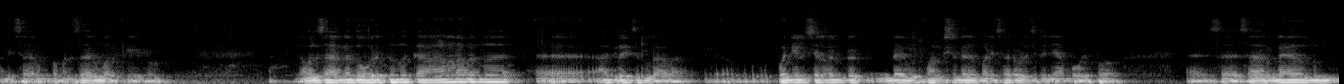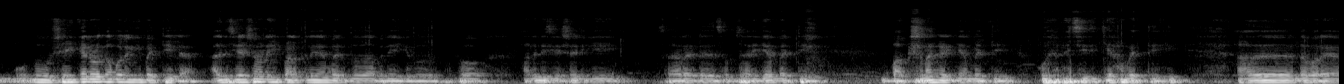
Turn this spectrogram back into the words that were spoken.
മണിസാറും കമൽ സാറും വർക്ക് ചെയ്യുന്നു. കമൽ സാറിനെ ദൂരത്തു നിന്ന് കാണണമെന്ന് ആഗ്രഹിച്ചിട്ടുള്ള ആളാണ് പൊന്നിയിൽ ചെലവന്റെ ഫംഗ്ഷന് മണി സാറെ വിളിച്ചിട്ട് ഞാൻ പോയപ്പോൾ സാറിനെ ഒന്നും ഒന്ന് ക്ഷയിക്കാൻ കൊടുക്കാൻ പോലും എനിക്ക് പറ്റിയില്ല. അതിനുശേഷമാണ് ഈ പടത്തിൽ ഞാൻ വരുന്നത് അഭിനയിക്കുന്നത്. അപ്പോൾ അതിനുശേഷം എനിക്ക് സാറായിട്ട് സംസാരിക്കാൻ പറ്റി ഭക്ഷണം കഴിക്കാൻ പറ്റി ഒരുമിച്ചിരിക്കാൻ പറ്റി. അത് എന്താ പറയുക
